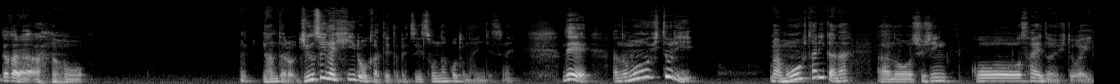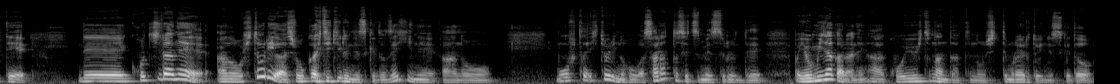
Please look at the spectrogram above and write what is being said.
だから、あの、なんだろう、純粋なヒーローかっていうと別にそんなことないんですね。で、あの、もう一人、まあもう二人かな、あの、主人公サイドの人がいて、で、こちらね、あの、一人は紹介できるんですけど、ぜひね、あの、もう一人の方はさらっと説明するんで、まあ、読みながらね、ああ、こういう人なんだってのを知ってもらえるといいんですけど、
